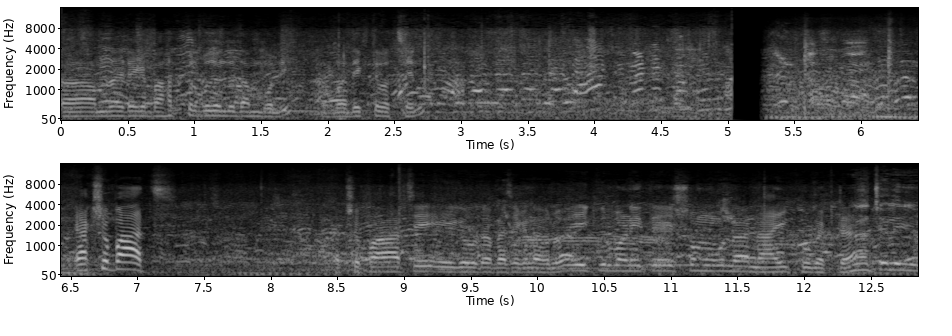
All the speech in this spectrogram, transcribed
আমরা এটাকে বাহাত্তর পর্যন্ত দাম বলি আপনারা দেখতে পাচ্ছেন। একশো পাঁচ। একশো পাঁচে এই গরুটা বেচা কেনা হলো। এই কুরবানিতে সম্ভাবনা নাই খুব একটা। চলে যাব।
